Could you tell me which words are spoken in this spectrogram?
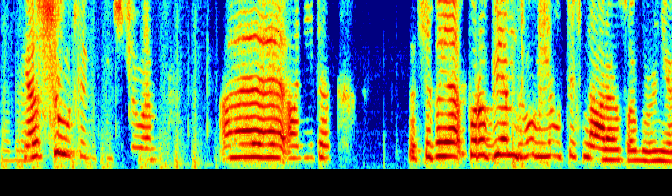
Dobra. Ja z żółtym zniszczyłem. Ale oni tak... Znaczy, bo ja porobiłem dwóch żółtych naraz ogólnie.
